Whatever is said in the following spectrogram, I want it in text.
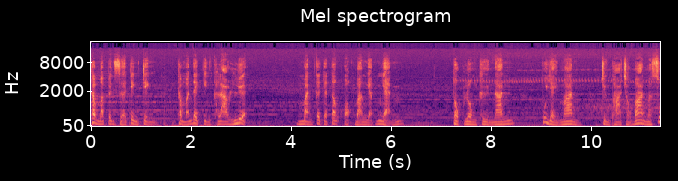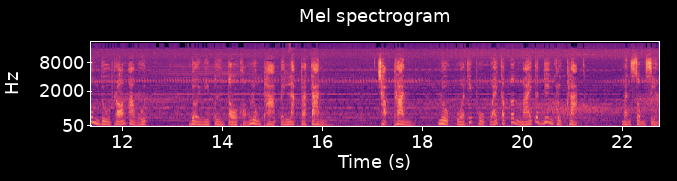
ถ้ามันเป็นเสือจริง ๆ ถ้ามันได้กินคราวเลือด มันก็จะต้องออกมาแง่มแง่มตกลงคืนนั้น ผู้ใหญ่มั่นจึงพาชาวบ้านมาซุ่มดูพร้อมอาวุธ โดยมีปืนโตของลุงผาเป็นหลักประกัน ฉับพลัน ลูกหัวที่ผูกไว้กับต้นไม้ก็ดิ้นคลุกคลัก มันส่งเสียง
